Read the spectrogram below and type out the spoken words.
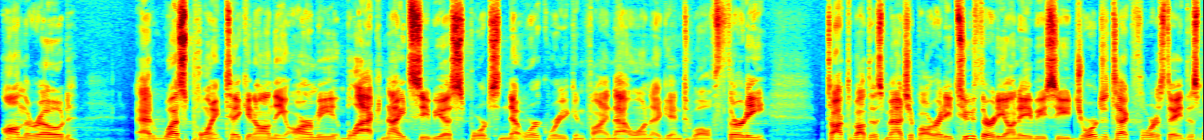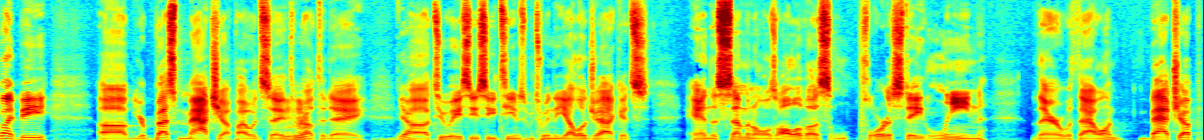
on the road at West Point, taking on the Army Black Knights. CBS Sports Network, where you can find that one again twelve thirty. Talked about this matchup already. Two thirty on ABC. Georgia Tech, Florida State. This might be uh, your best matchup, I would say, throughout the day. Yeah. Uh, two ACC teams between the Yellow Jackets and the Seminoles. All of us Florida State lean there with that one. Matchup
